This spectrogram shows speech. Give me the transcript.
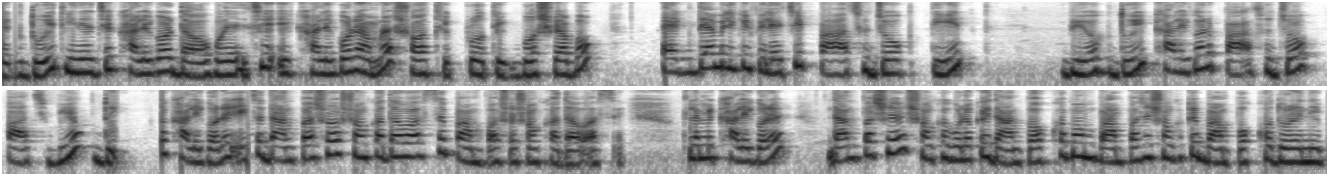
এক, দুই, তিনের যে খালিঘর দেওয়া হয়েছে, এই খালিঘরে আমরা সঠিক প্রতীক বসাবো। এক দিয়ে আমি লিখে ফেলেছি পাঁচ যোগ তিন বিয়োগ দুই, খালিঘর পাঁচ যোগ পাঁচ বিয়োগ দুই। খালিঘরের এখানে ডান পাশেও সংখ্যা দেওয়া আছে, বাম পাশের সংখ্যা দেওয়া আছে। তাহলে আমি খালিঘরের ডান পাশের সংখ্যাগুলোকে ডান পক্ষ এবং বাম পাশের সংখ্যাকে বাম পক্ষ ধরে নিব।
